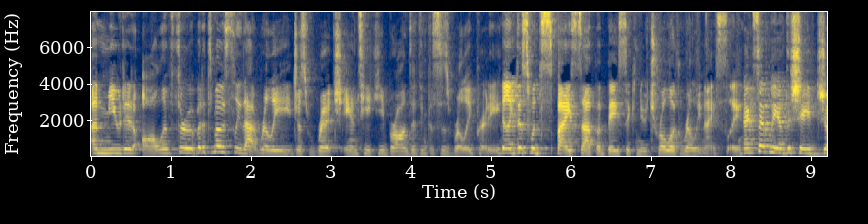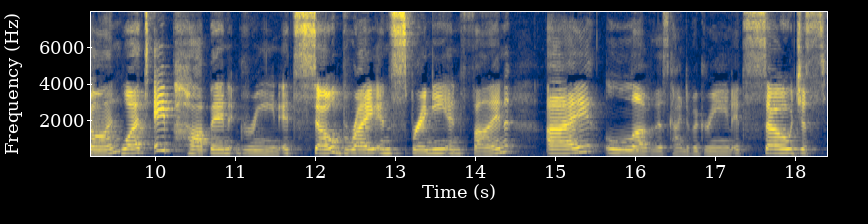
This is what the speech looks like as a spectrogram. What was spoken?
a muted olive through it, but it's mostly that really just rich antique bronze. I think this is really pretty. I feel like this would spice up a basic neutral look really nicely. Next up, we have the shade John. What a poppin' green. It's so bright and springy and fun. I love this kind of a green. It's so just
